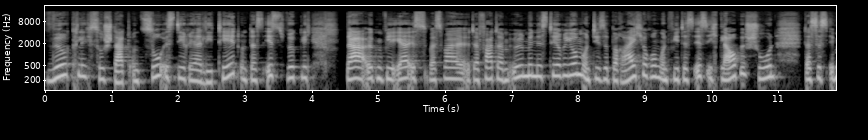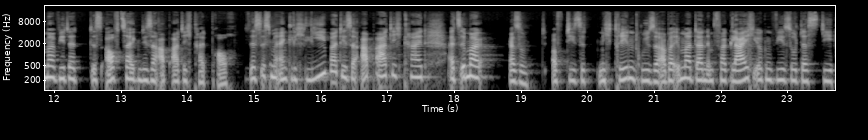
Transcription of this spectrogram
wirklich so statt und so ist die Realität und das ist wirklich da irgendwie, er ist, was war der Vater im Ölministerium und diese Bereicherung und wie das ist. Ich glaube schon, dass es immer wieder das Aufzeigen dieser Abartigkeit braucht. Das ist mir eigentlich lieber, diese Abartigkeit, als immer also auf diese nicht Tränendrüse, aber immer dann im Vergleich irgendwie so, dass die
